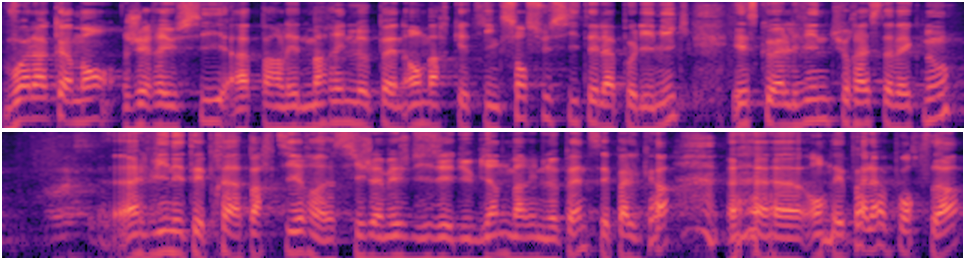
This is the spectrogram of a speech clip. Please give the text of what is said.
Voilà comment j'ai réussi à parler de Marine Le Pen en marketing sans susciter la polémique. Est-ce que Alvin, tu restes avec nous? Alvin était prêt à partir euh, si jamais je disais du bien de Marine Le Pen, c'est pas le cas. Euh, on n'est pas là pour ça.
